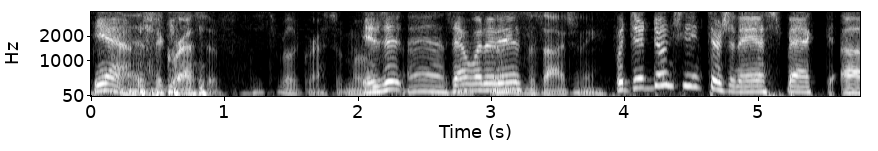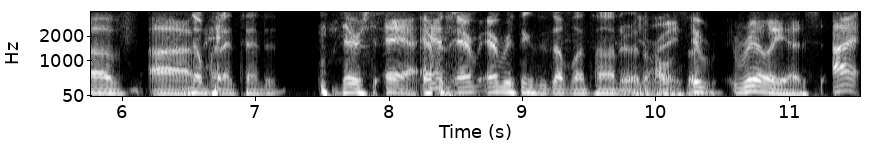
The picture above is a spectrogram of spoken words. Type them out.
Yeah. It's aggressive. It's a real aggressive movie. Is it? Yeah, Is that what it it's? Misogyny. But do- don't you think there's an aspect of uh, No pun intended. There's yeah, Every, as- every- everything's a double entendre. all of a Right. It really is. I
